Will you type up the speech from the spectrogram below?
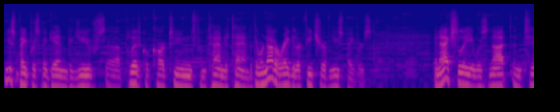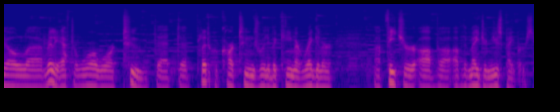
newspapers began to use uh, political cartoons from time to time, but they were not a regular feature of newspapers. And actually, it was not until uh, really after World War II that uh, political cartoons really became a regular uh, feature of, uh, of the major newspapers.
